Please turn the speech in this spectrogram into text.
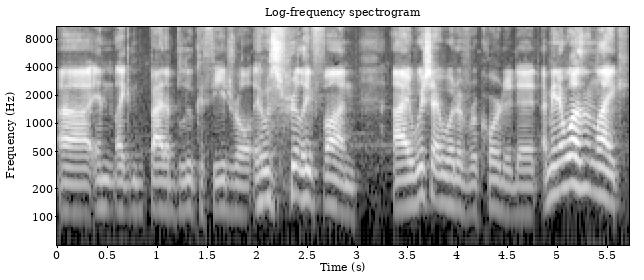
uh, in like by the Blue Cathedral. It was really fun. I wish I would have recorded it. I mean, it wasn't like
